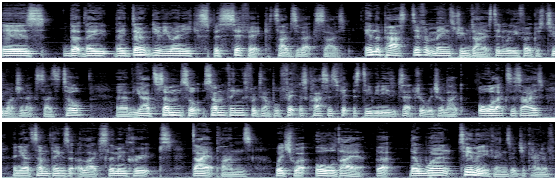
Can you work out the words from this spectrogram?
is that they, they don't give you any specific types of exercise. In the past, different mainstream diets didn't really focus too much on exercise at all. Um, you had some sort some things, for example, fitness classes, fitness DVDs, etc., which are like all exercise, and you had some things that are like slimming groups, diet plans, which were all diet, but there weren't too many things which are kind of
